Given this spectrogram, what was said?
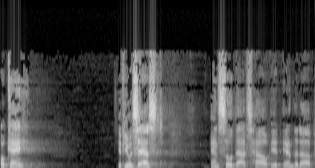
Okay. If you insist. And so that's how it ended up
